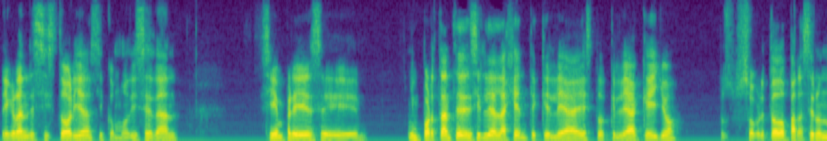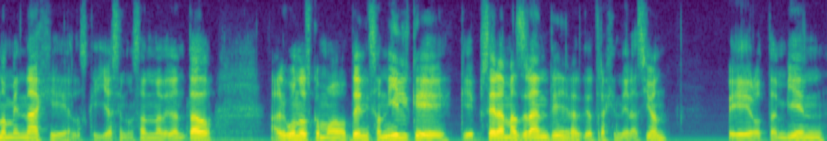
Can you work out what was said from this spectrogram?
de, grandes historias y como dice Dan, siempre es eh, importante decirle a la gente que lea esto, que lea aquello, pues sobre todo para hacer un homenaje a los que ya se nos han adelantado. Algunos como Dennis O'Neill, que, que pues, era más grande, era de otra generación, pero también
